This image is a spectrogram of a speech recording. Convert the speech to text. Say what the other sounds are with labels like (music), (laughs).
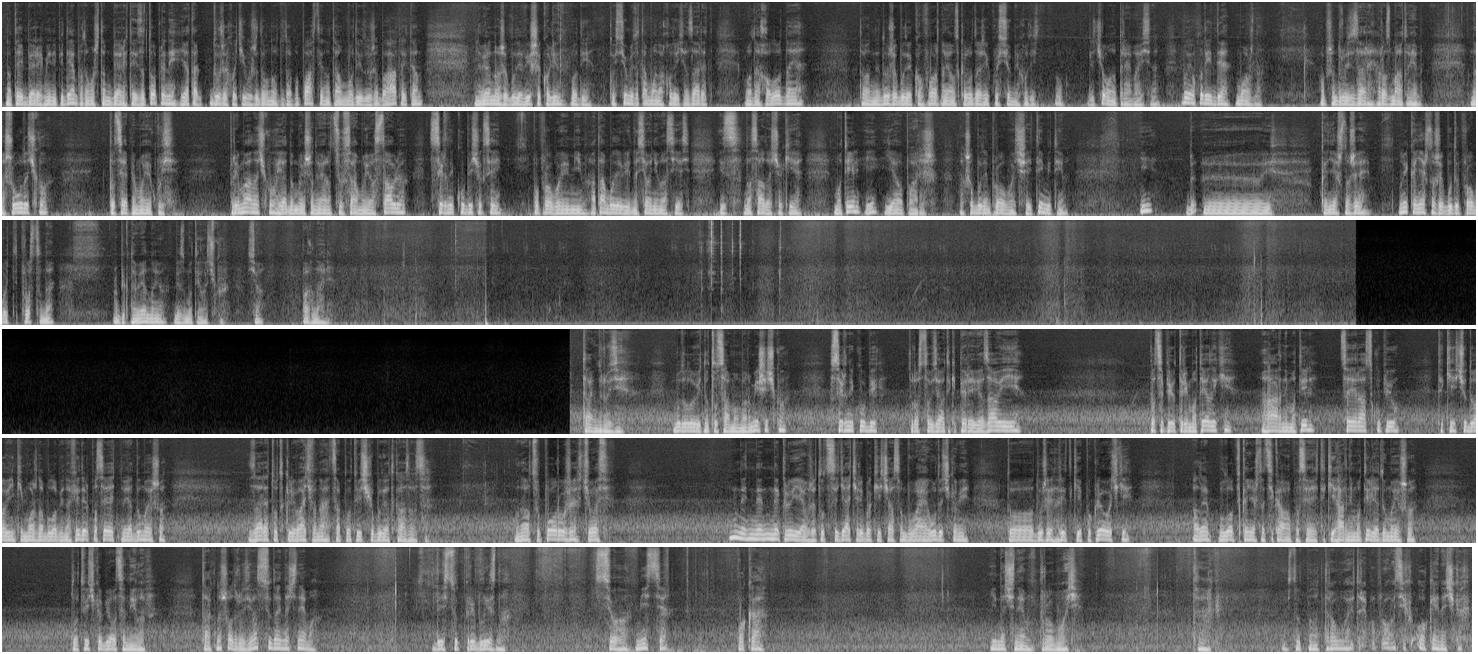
На той берег ми не підемо, тому що там берег той затоплений. Я так дуже хотів вже давно туди попасти, але там води дуже багато і там, мабуть, вже буде вище колін води. В костюмі то там можна ходити, а зараз вода холодна, то не дуже буде комфортно, я вам скажу, навіть в костюмі ходити. Ну, для чого воно треба, якщо нам? Будемо ходити де можна. В общем, друзі, зараз розматуємо нашу удочку, поцепимо якусь приманочку. Я думаю, що, мабуть, цю саму і оставлю, сирний кубичок цей. Попробуємо їм. А там буде видно. Сьогодні у нас є із насадочок є мотиль і є опариш. Так що будемо пробувати ще й тим, і тим. І, е, ж, ну і, звісно ж, буду пробувати просто на обикновенну безмотилочку. Все, погнали. Так, друзі, буду ловити на ту саму мармишечку, сирний кубик. Просто взяв таки, перев'язав її. Поцепив три мотелики. Гарний мотиль цей раз купив. Такі чудовенькі, можна було б і на фідер посадити, але я думаю, що зараз тут клювати вона, ця плотвічка буде відказуватися. Вона в цю пору вже чогось ну, не, не, не клює вже. Тут сидять рибаки часом буває вудочками, то дуже рідкі покльовочки. Але було б, звісно, цікаво посадити такий гарний мотиль. Я думаю, що плотвичка б його оцінила б. Так, ну що, друзі, ось сюди почнемо. Десь тут приблизно з цього місця поки і почнемо пробувати. Так. Ось тут понад травою треба попробувати в цих окенечках.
